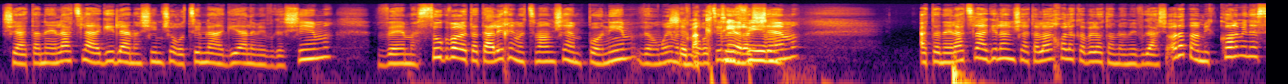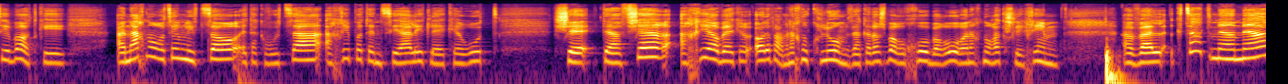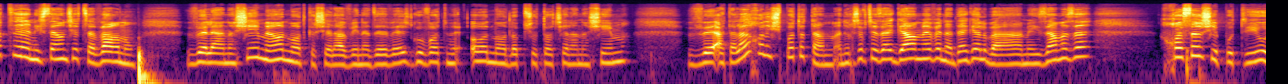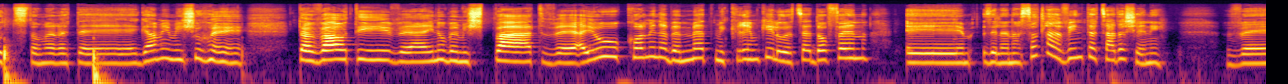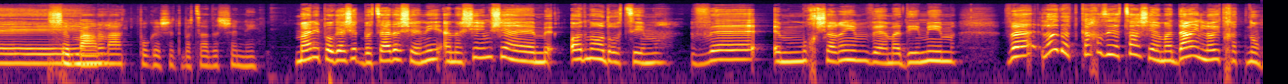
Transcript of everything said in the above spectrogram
שאתה נאלץ להגיד לאנשים שרוצים להגיע למפגשים, והם עשו כבר את התהליך עם עצמם שהם פונים, ואומרים, אנחנו אקטיביים. רוצים להירשם. אתה נאלץ להגיד להם שאתה לא יכול לקבל אותם למפגש. עוד פעם, מכל מיני סיבות, כי אנחנו רוצים ליצור את הקבוצה הכי פוטנציאלית להיכרות. שתאפשר הכי הרבה, עוד פעם, אנחנו כלום, זה הקדוש ברוך הוא, ברור, אנחנו רק שליחים. אבל קצת מהמעט אה, ניסיון שצברנו. ולאנשים מאוד מאוד קשה להבין את זה, ויש תגובות מאוד מאוד לא פשוטות של אנשים, ואתה לא יכול לשפוט אותם. אני חושבת שזה גם אבן הדגל במיזם הזה, חוסר שיפוטיות. זאת אומרת, אה, גם אם מישהו אה, תבע אותי והיינו במשפט, והיו כל מיני באמת מקרים כאילו יוצא דופן, זה לנסות להבין את הצד השני. ו... שמה, מה את פוגשת בצד השני? מה אני פוגשת בצד השני? אנשים שהם מאוד מאוד רוצים, והם מוכשרים והם מדהימים, ולא יודעת, ככה זה יצא שהם עדיין לא התחתנו.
